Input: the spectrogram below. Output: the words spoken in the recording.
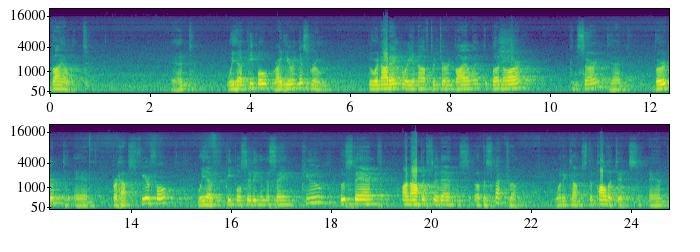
violent. And we have people right here in this room who are not angry enough to turn violent, but are concerned and burdened and perhaps fearful. We have people sitting in the same pew who stand on opposite ends of the spectrum when it comes to politics and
